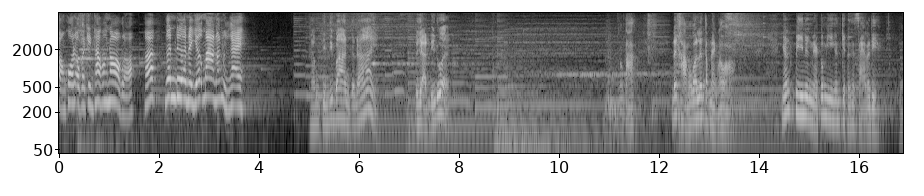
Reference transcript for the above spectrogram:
สองคนออกไปกินข้าวข้างนอกเหรอฮะเงินเดือนเนี่ยเยอะมากนักหรือไง ทำกินที่บ้านก็ได้ ประหยัดดีด้วย ตั๊กได้ข่าวมาว่าเลื่อนตำแหน่งแล้วเหรอ งั้นปีหนึ่งเนี่ยก็มีเงินเก็บเป็นแสนๆแล้วดิอื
